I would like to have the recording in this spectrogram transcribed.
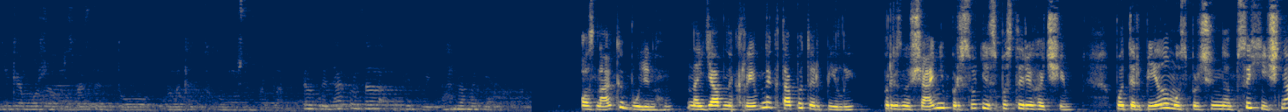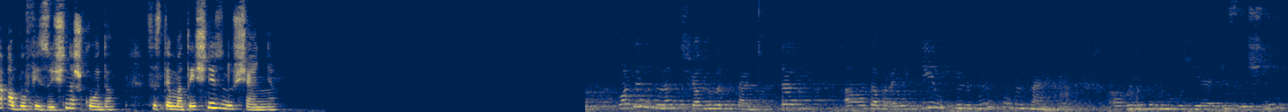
яке може призвести до великих психологічних проблем. Добре, дякую за відповідь. Гарного дня. Ознаки булінгу: наявний кривник та потерпілий. При знущанні присутні спостерігачі. Потерпілому спричинена психічна або фізична шкода, систематичні знущання. Можете задати ще одне запитання? Так. А, добре, які види булінгу ви знаєте? Види булінгу є фізичний,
